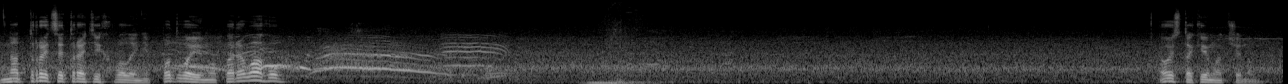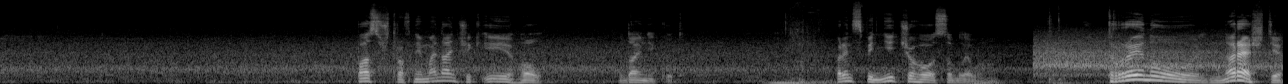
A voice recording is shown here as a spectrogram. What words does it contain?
На 33-й хвилині подвоюємо перевагу. Ось таким от чином. Пас в штрафний майданчик і гол. У дальній кут. В принципі, нічого особливого. 3-0. Нарешті.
